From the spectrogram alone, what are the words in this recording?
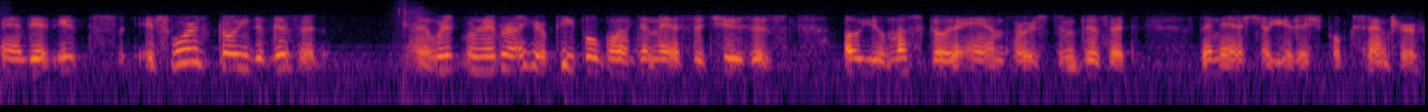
and it, it's it's worth going to visit. And whenever I hear people going to Massachusetts, oh, you must go to Amherst and visit the National Yiddish Book Center.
